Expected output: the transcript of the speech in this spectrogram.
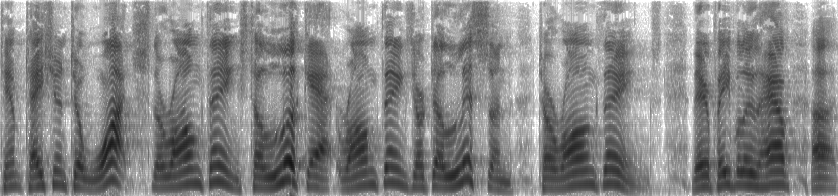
temptation to watch the wrong things, to look at wrong things, or to listen to wrong things. There are people who have a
